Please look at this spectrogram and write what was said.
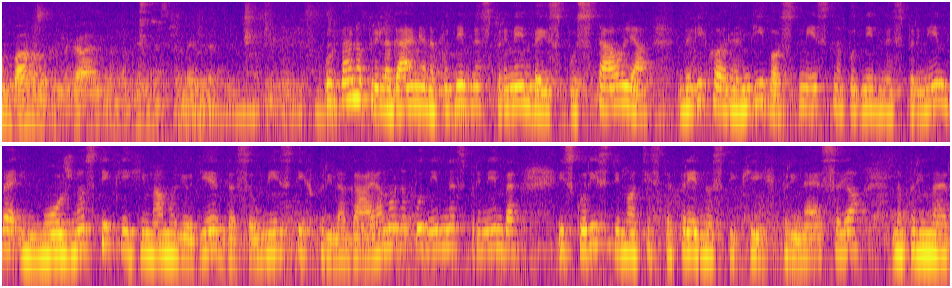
Urbano prilagajanje na podnebne spremembe? Urbano prilagajanje na podnebne spremembe izpostavlja veliko ranljivost mest na podnebne spremembe in možnosti, ki jih imamo ljudje, da se v mestih prilagajamo na podnebne spremembe, izkoristimo tiste prednosti, ki jih prinesejo, naprimer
